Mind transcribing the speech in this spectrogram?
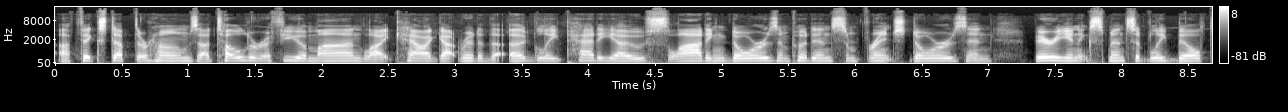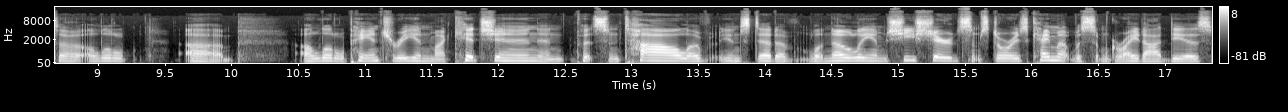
uh, fixed up their homes. I told her a few of mine, like how I got rid of the ugly patio sliding doors and put in some French doors, and very inexpensively built a, a little um a little pantry in my kitchen and put some tile over instead of linoleum. She shared some stories, came up with some great ideas.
